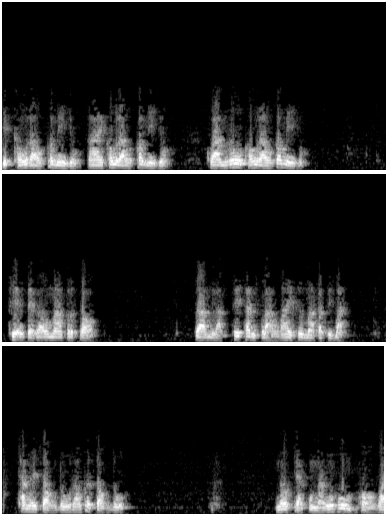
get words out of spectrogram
จิตของเราก็มีอยู่ กายของเราก็มีอยู่ ความรู้ของเราก็มีอยู่ เพียงแต่เรามาประกอบ ตามหลักที่ท่านกล่าวไว้คือมาปฏิบัติ ท่านให้ส่องดูเราก็ส่องดู นอกจากหนังหุ้มห่อไว้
